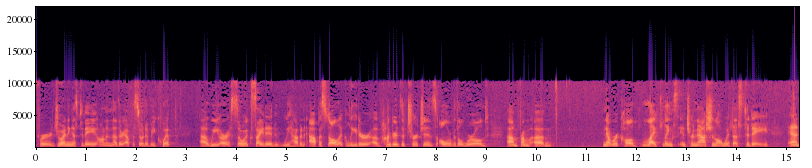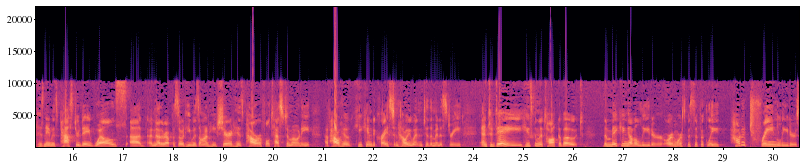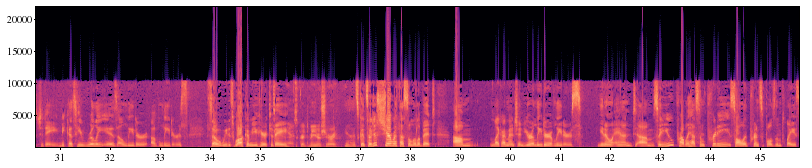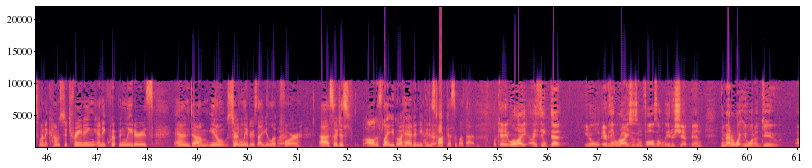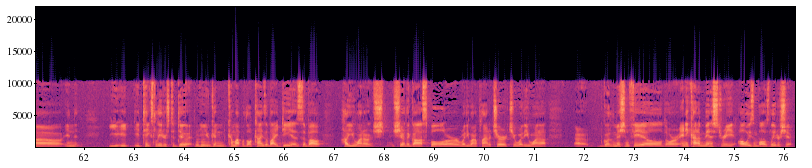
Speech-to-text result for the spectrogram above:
for joining us today on another episode of Equip. Uh, we are so excited. We have an apostolic leader of hundreds of churches all over the world um, from a network called Lifelinks International with us today. And his name is Pastor Dave Wells. Uh, another episode he was on, he shared his powerful testimony of how he came to Christ and how he went into the ministry. And today he's going to talk about the making of a leader, or more specifically, how to train leaders today, because he really is a leader of leaders. So we just welcome you here today. Yeah, it's great to be here, Sherry. Yeah, that's good. So just share with us a little bit. Um, like I mentioned, you're a leader of leaders, you know, and um, so you probably have some pretty solid principles in place when it comes to training and equipping leaders, and um, you know, certain leaders that you look Right. for. Uh, so just, I'll just let you go ahead, and you can just talk to us about that. Okay, well, I, I think that, you know, everything rises and falls on leadership, and no matter what you want to do, uh, in, you, it, it takes leaders to do it. You can come up with all kinds of ideas about how you want to sh- share the gospel, or whether you want to plant a church, or whether you want to uh, go to the mission field, or any kind of ministry always involves leadership.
